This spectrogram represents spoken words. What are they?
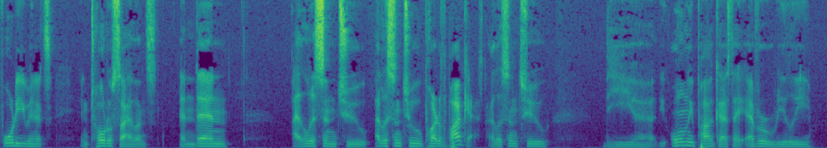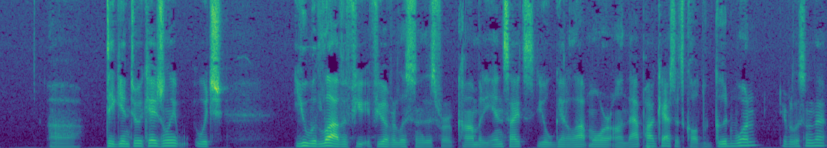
40 minutes in total silence, and then I listened to I listened to part of a podcast. I listened to the uh, the only podcast I ever really uh, dig into occasionally, which you would love if you if you ever listen to this for comedy insights. You'll get a lot more on that podcast. It's called Good One. You ever listen to that?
